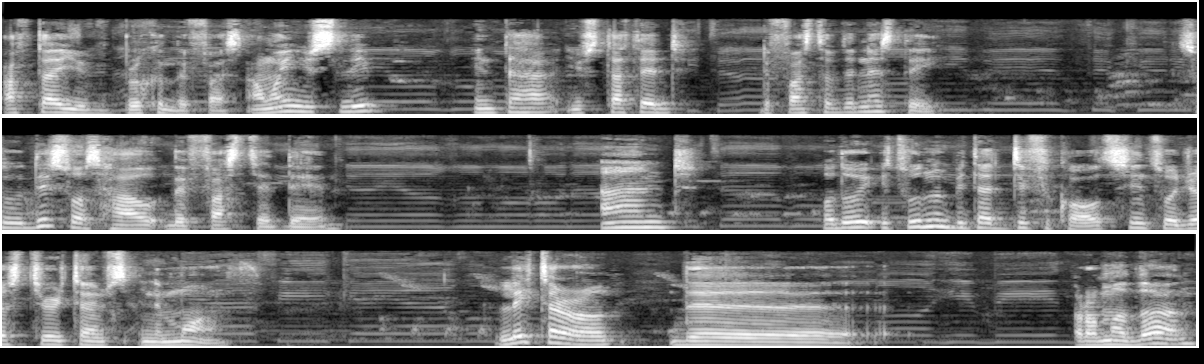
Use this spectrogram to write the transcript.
after you've broken the fast. And when you sleep intaha you started the fast of the next day. So this was how they fasted then. And although it wouldn't be that difficult since we're just three times in a month later on the ramadan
